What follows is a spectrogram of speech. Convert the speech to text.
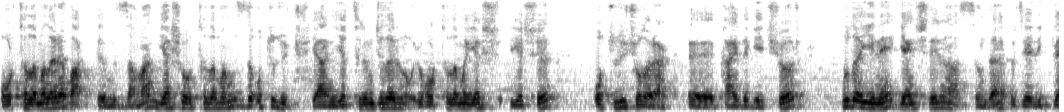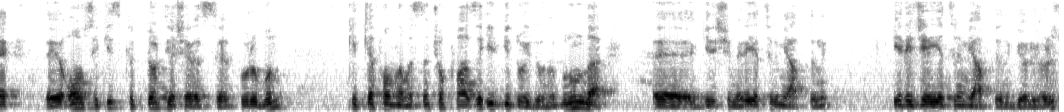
ortalamalara baktığımız zaman yaş ortalamamız da 33. Yani yatırımcıların ortalama yaş yaşı 33 olarak e, kayda geçiyor. Bu da yine gençlerin aslında özellikle e, 18-44 yaş arası grubun kitle fonlamasına çok fazla ilgi duyduğunu, bununla e, girişimlere yatırım yaptığını, geleceğe yatırım yaptığını görüyoruz.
